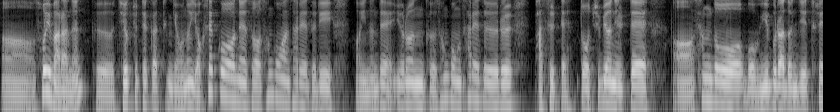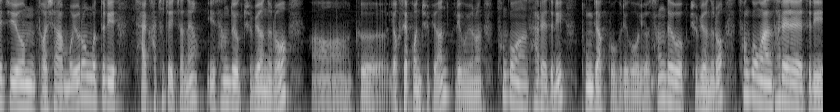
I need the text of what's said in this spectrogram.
어, 소위 말하는 그 지역 주택 같은 경우는 역세권에서 성공한 사례들이 어, 있는데 이런 그 성공 사례들을 봤을 때 또 주변 일대 어, 상도 뭐 위브라든지 트레지움, 더샵 뭐 이런 것들이 잘 갖춰져 있잖아요. 이 상도역 주변으로 어, 그 역세권 주변 그리고 이런 성공한 사례들이 동작구 그리고 요 상도역 주변으로 성공한 사례들이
